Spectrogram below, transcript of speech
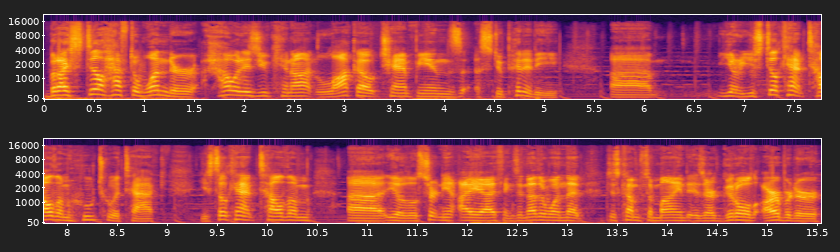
But I still have to wonder how it is you cannot lock out champions' stupidity. Um, you know, you still can't tell them who to attack. You still can't tell them uh, you know, those certain IAI things. Another one that just comes to mind is our good old Arbiter,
